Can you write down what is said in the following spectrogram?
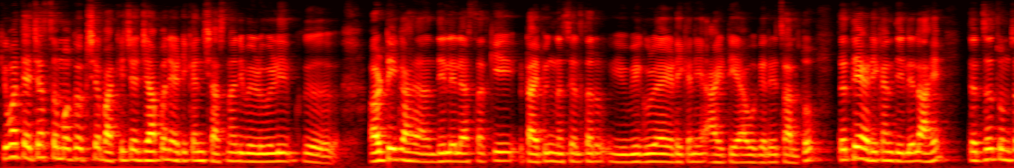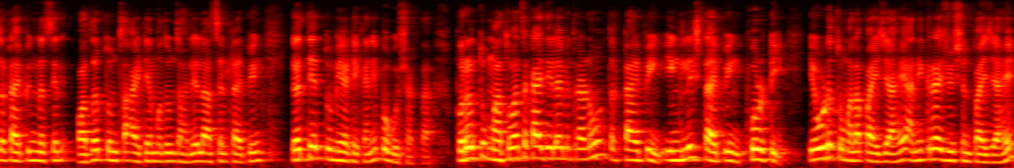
किंवा त्याच्या समकक्ष बाकीच्या ज्या पण या ठिकाणी शासनाने वेळोवेळी अटी दिलेल्या असतात की टायपिंग नसेल तर वेगवेगळ्या या ठिकाणी आय टी आय वगैरे चालतो. तर ते या ठिकाणी दिलेलं आहे. तर जर तुमचं टायपिंग नसेल ऑदर तुमचं आय टी आयमधून झालेलं असेल टायपिंग तर ते तुम्ही या ठिकाणी बघू शकता. परंतु महत्त्वाचं काय दिलं आहे मित्रांनो? तर टायपिंग इंग्लिश टायपिंग फोर्टी एवढं तुम्हाला पाहिजे आहे आणि ग्रॅज्युएशन पाहिजे आहे.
